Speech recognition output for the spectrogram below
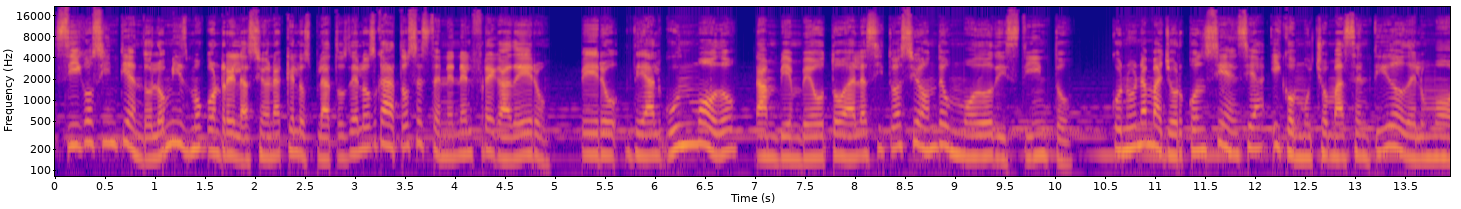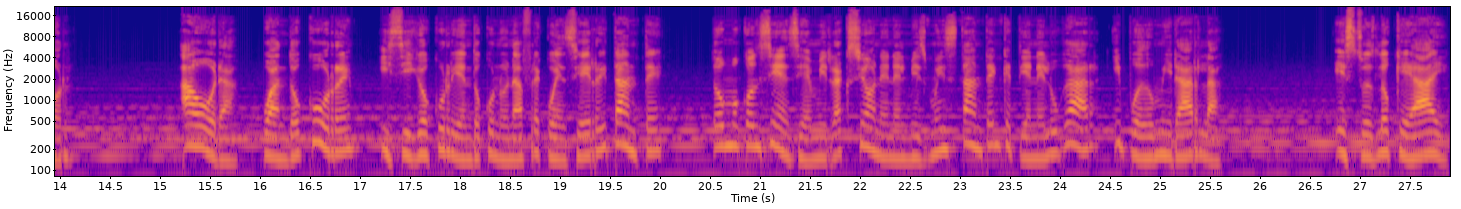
Sigo sintiendo lo mismo con relación a que los platos de los gatos estén en el fregadero, pero de algún modo también veo toda la situación de un modo distinto con una mayor conciencia y con mucho más sentido del humor. Ahora, cuando ocurre, y sigue ocurriendo con una frecuencia irritante, tomo conciencia de mi reacción en el mismo instante en que tiene lugar y puedo mirarla. Esto es lo que hay,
